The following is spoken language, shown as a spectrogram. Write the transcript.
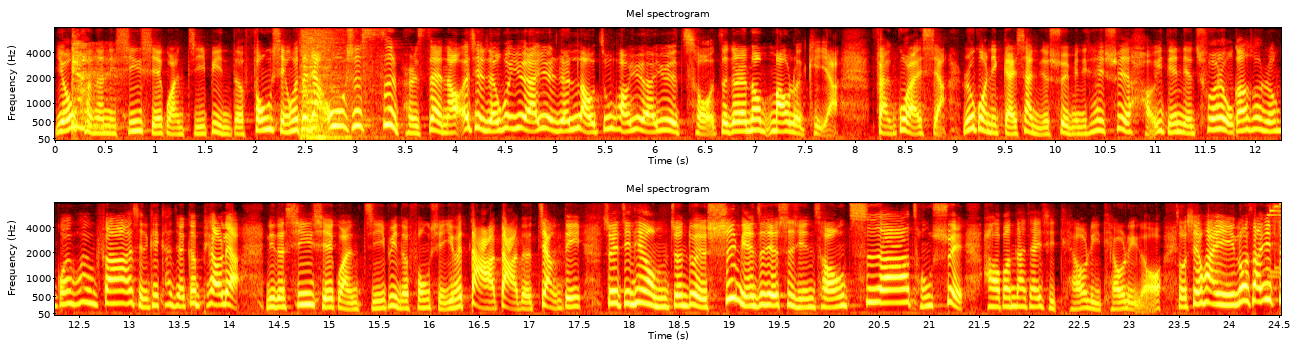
有可能你心血管疾疾病的风险会增加五十四 percent 哦，而且人会越来越人老珠黄，越来越丑，整个人都猫了 k 啊。反过来想，如果你改善你的睡眠，你可以睡得好一点点，除了我刚刚说容光焕发，而且你可以看起来更漂亮，你的心血管疾病的风险也会大大的降低。所以今天我们针对失眠这件事情，从吃啊，从睡，好好帮大家一起调理调理了哦。首先欢迎洛桑医师。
